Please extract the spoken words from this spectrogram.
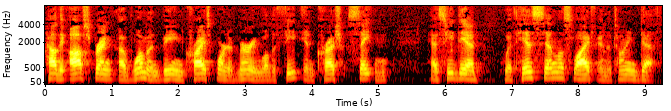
how the offspring of woman, being Christ born of Mary, will defeat and crush Satan as he did with his sinless life and atoning death.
